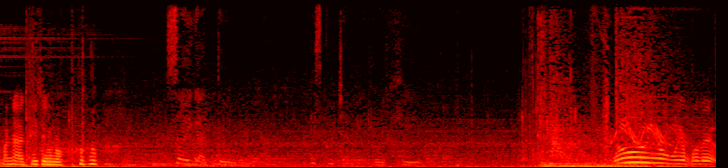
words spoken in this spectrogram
Bueno, aquí hice uno. Soy Gatúbela. Escucha mi rugido. Uy, no voy a poder.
